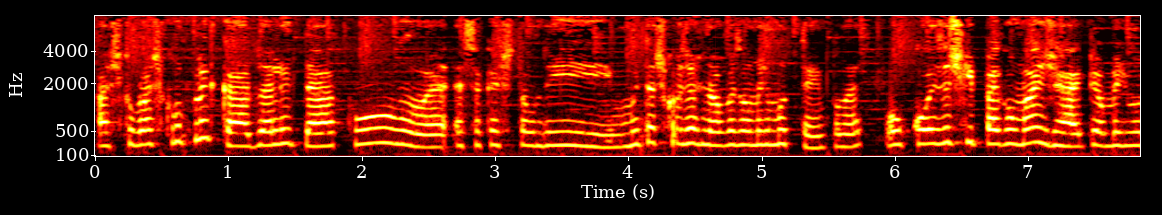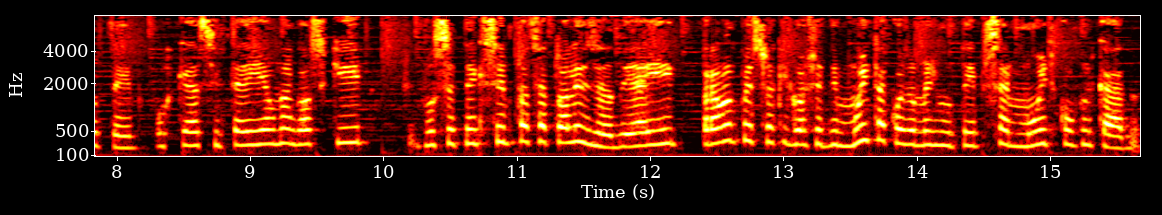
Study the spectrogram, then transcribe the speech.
acho que o mais complicado é lidar com é, essa questão de muitas coisas novas ao mesmo tempo, né? Ou coisas que pegam mais hype ao mesmo tempo, porque assim tem é um negócio que você tem que sempre estar se atualizando. E aí, para uma pessoa que gosta de muita coisa ao mesmo tempo, isso é muito complicado,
